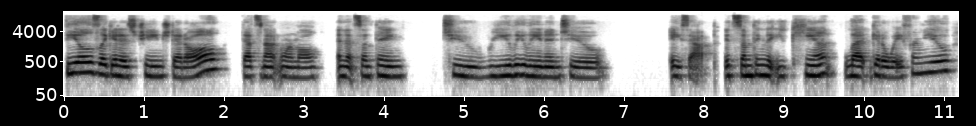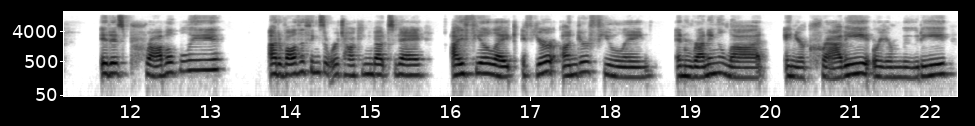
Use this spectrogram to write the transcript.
feels like it has changed at all, that's not normal. And that's something to really lean into ASAP. It's something that you can't let get away from you. It is probably, out of all the things that we're talking about today, I feel like if you're under fueling and running a lot and you're crabby or you're moody,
